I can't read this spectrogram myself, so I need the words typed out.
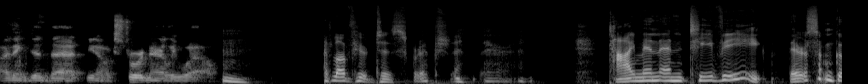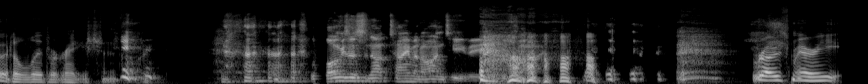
I think did that, you know, extraordinarily well. Mm. I love your description there. Timon and TV. There's some good alliteration. as long as it's not Timon on TV. Rosemary,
